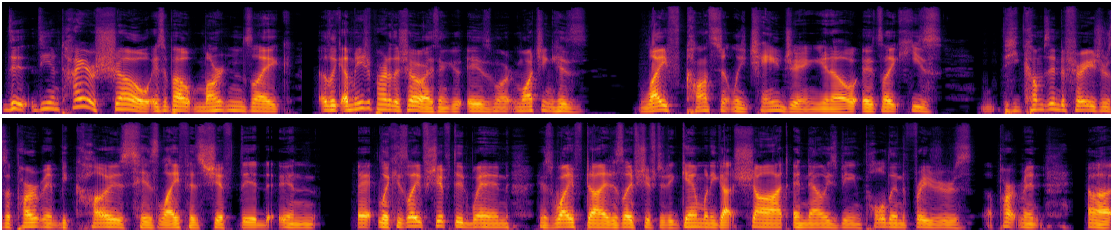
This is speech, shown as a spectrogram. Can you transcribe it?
the the entire show is about Martin's like like a major part of the show. I think is Martin watching his life constantly changing. You know, it's like he's he comes into Frasier's apartment because his life has shifted in eh, like his life shifted when his wife died his life shifted again when he got shot and now he's being pulled into Frasier's apartment uh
